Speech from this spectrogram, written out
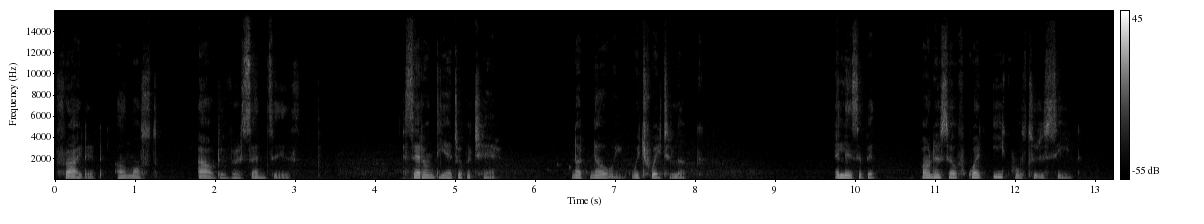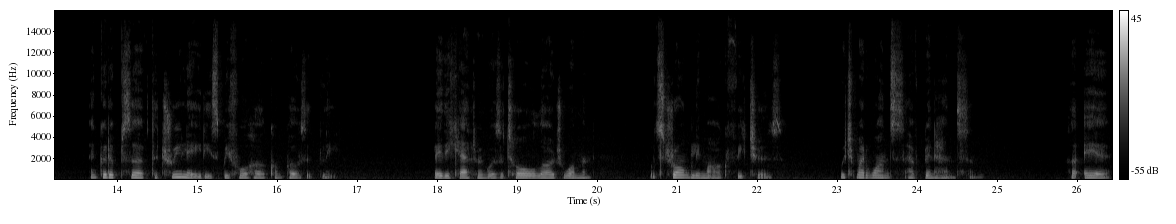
frightened almost out of her senses, sat on the edge of a chair, not knowing which way to look. Elizabeth found herself quite equal to the scene, and could observe the three ladies before her composedly. Lady Catherine was a tall, large woman, with strongly marked features, which might once have been handsome. Her air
